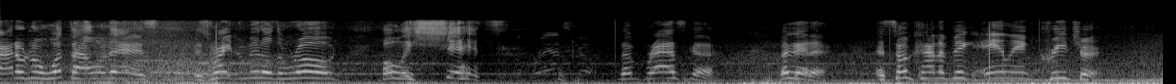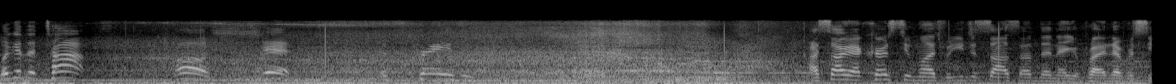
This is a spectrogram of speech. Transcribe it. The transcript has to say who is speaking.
Speaker 1: there. I don't know what the hell it is. It's right in the middle of the road. Holy shit.
Speaker 2: Nebraska.
Speaker 1: Nebraska. Look at it. It's some kind of big alien creature. Look at the top. Oh shit. It's crazy. I'm sorry I cursed too much, but you just saw something that you'll probably never see.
